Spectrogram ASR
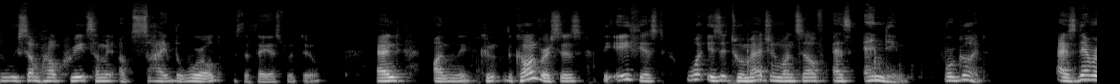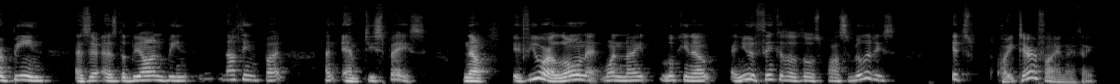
we somehow create something outside the world, as the theist would do? And on the, the converse is the atheist, what is it to imagine oneself as ending for good, as never being, as, as the beyond being nothing but an empty space? Now, if you are alone at one night looking out and you think of those possibilities, it's quite terrifying, I think.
